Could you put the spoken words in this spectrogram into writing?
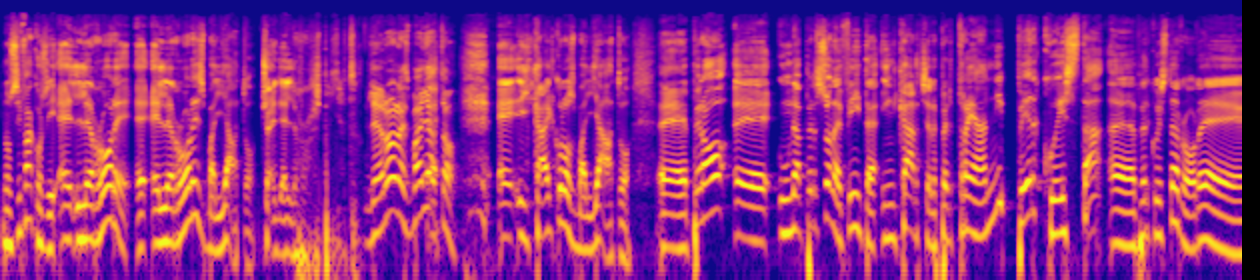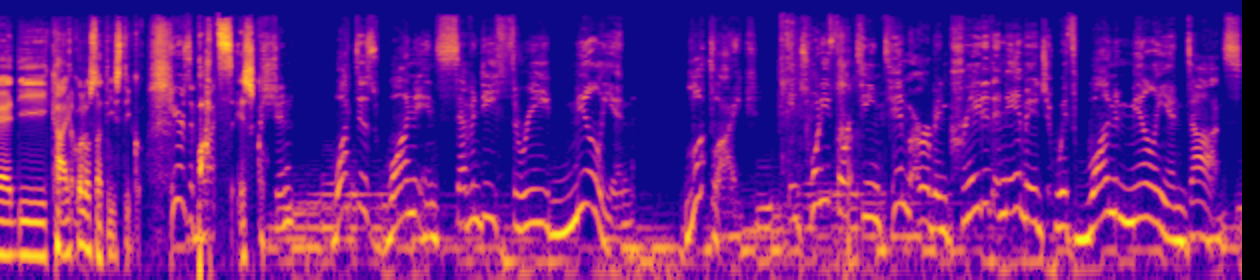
Non si fa così. È l'errore, è, è l'errore sbagliato. Cioè, è l'errore sbagliato. L'errore è sbagliato. È il calcolo sbagliato. Eh, però eh, una persona è finita in carcere per tre anni per, questa, eh, per questo errore di calcolo statistico. Here's a Pazzesco. question. What does 1 in 73 million look like? In 2014, Tim Urban created an image with 1 million dots.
